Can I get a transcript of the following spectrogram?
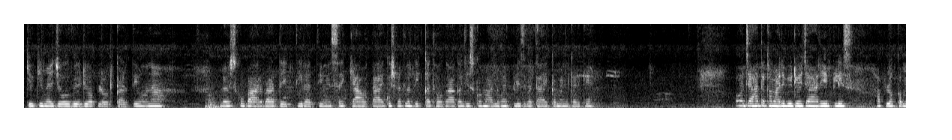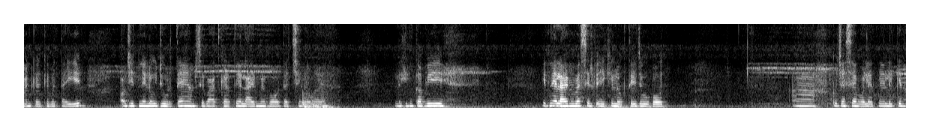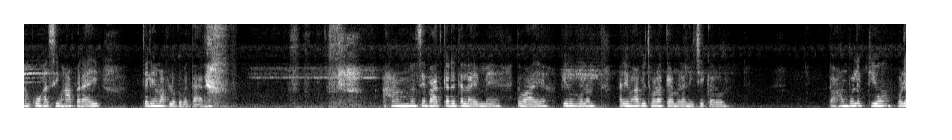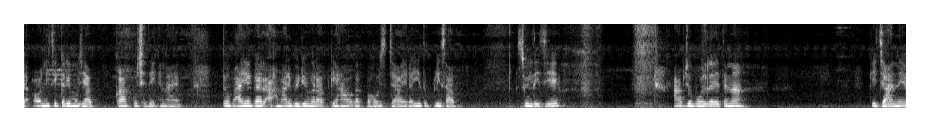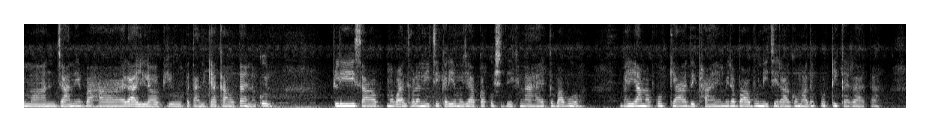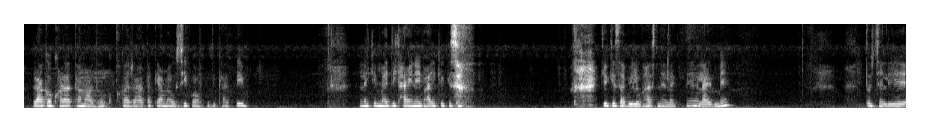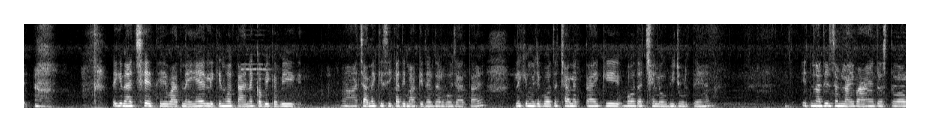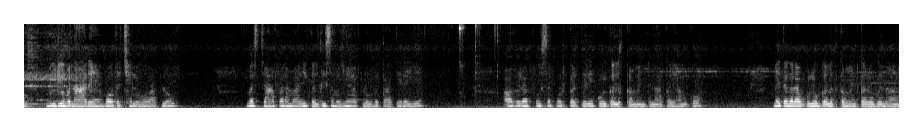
क्योंकि मैं जो वीडियो अपलोड करती हूँ ना, मैं उसको बार बार देखती रहती हूँ, इससे क्या होता है, कुछ मतलब दिक्कत होगा, अगर जिसको मालूम है प्लीज़ बताएँ कमेंट करके। और जहाँ तक हमारी वीडियो जा रही है प्लीज़ आप लोग कमेंट करके बताइए। और जितने लोग जुड़ते हैं, हमसे बात करते हैं लाइव में बहुत अच्छे लोग हैं। लेकिन कभी इतने लाइव में बस सिर्फ़ एक ही लोग थे जो बहुत आ, कुछ ऐसे बोले थे लेकिन हमको हँसी वहाँ पर आई। चलिए हम आप लोग को बता रहे हैं। हम उनसे बात कर रहे थे लाइव में तो आए फिर बोला अरे भाभी थोड़ा कैमरा नीचे करो। तो हम बोले क्यों? बोले और नीचे करिए मुझे आपका कुछ देखना है। तो भाई अगर हमारी वीडियो अगर आपके यहाँ अगर पहुँच जा रही है तो प्लीज़ आप सुन लीजिए। आप जो बोल रहे थे ना कि जाने मन, जाने बाहर आई लव यू पता नहीं क्या क्या होता है ना कुल। प्लीज़ आप मोबाइल थोड़ा नीचे करिए, मुझे आपका कुछ देखना है। तो बाबू, भैया हम आपको क्या दिखाएँ? मेरा बाबू नीचे राघव माधव पुट्टी कर रहा था। राघव खड़ा था, माधव कर रहा था। क्या मैं उसी को आपको दिखाती? लेकिन मैं दिखाई नहीं भाई, क्योंकि क्योंकि सभी लोग हंसने लगते हैं लाइव में। तो चलिए, लेकिन अच्छे थे, बात नहीं है, लेकिन होता है ना कभी कभी अचानक किसी का दिमाग इधर उधर हो जाता है। लेकिन मुझे बहुत अच्छा लगता है कि बहुत अच्छे लोग भी जुड़ते हैं। इतना दिन से हम लाइव आए हैं दोस्तों, अब वीडियो बना रहे हैं, बहुत अच्छे लोग हो आप लोग। बस जहाँ पर हमारी गलती समझ में आप लोग बताते रहिए। और मेरा फुल सपोर्ट करते रहिए, कोई गलत कमेंट ना करे हमको। नहीं तो अगर आप लोग गलत कमेंट करोगे ना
